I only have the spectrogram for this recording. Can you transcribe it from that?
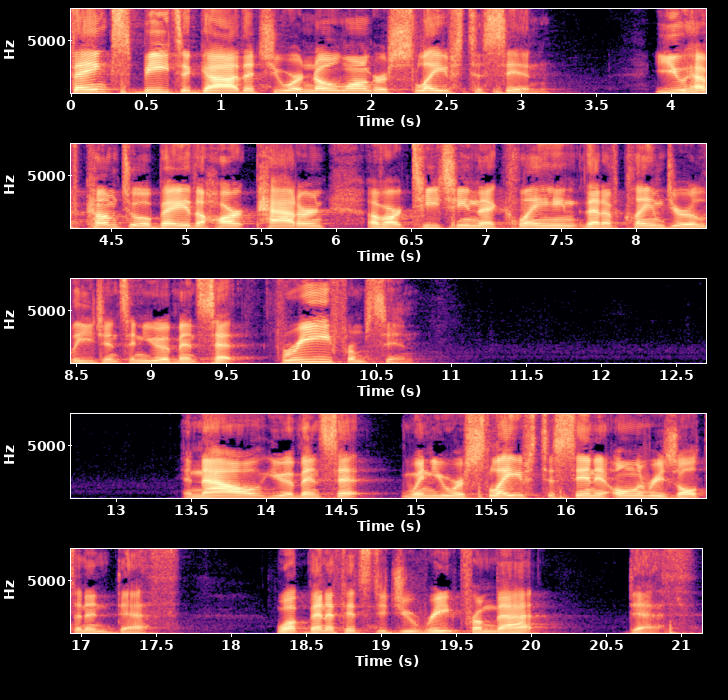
Thanks be to God that you are no longer slaves to sin. You have come to obey the heart pattern of our teaching that claim that have claimed your allegiance and you have been set free from sin. And now you have been set, when you were slaves to sin, it only resulted in death. What benefits did you reap from that? Death.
